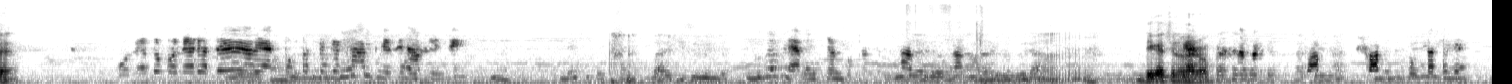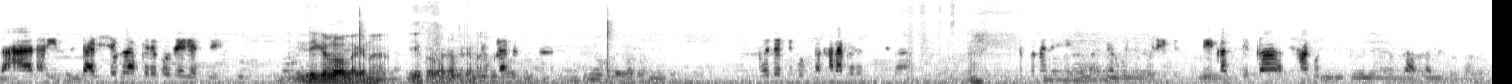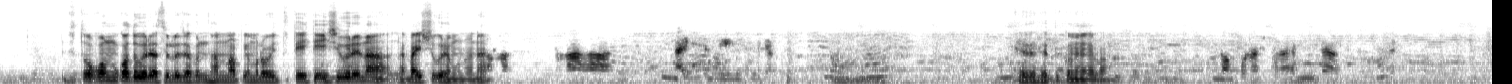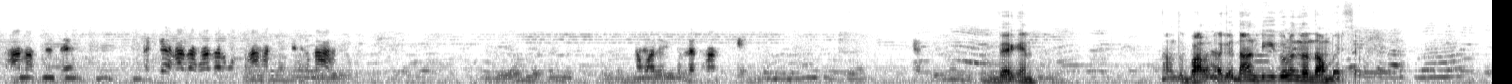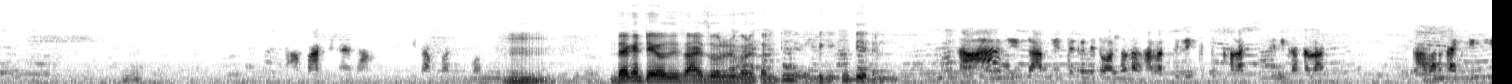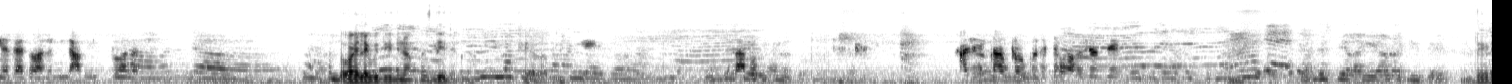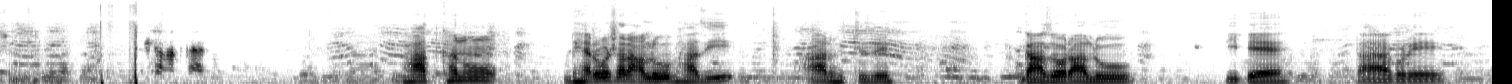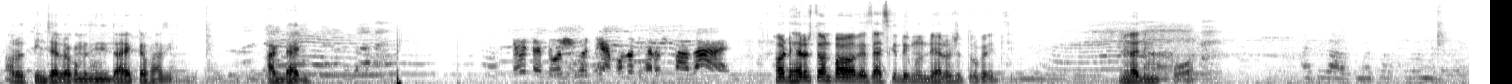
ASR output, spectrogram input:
দেখে শুনে লাগাও সব সত্তর থেকে তিন চারশো গ্রাম করে কমে গেছে। দেখে লো লাগে না ইয়ে করা লাগে না। তখন কত করে ছিল যখন ধান মাপি আমরা ওই তেইশে করে না না বাইশশো করে মনে হয় না? খেতে খেতে কমে গেল। আমার এই জন্য ধান দেখেন দাম তো ভালো লাগে ধান বিক্রি করবেন দাম বাড়ছে হুম দেখেন টেকা যদি চায় জরুরি করে তাহলে দিয়ে বিক্রি করে দিয়ে দেন। না আপনি থেকে দশ হাজার হালাত দিলে একটু খালাক চালাক আবার দোয়াই লাগবে দুই দিন আকাশ দিয়ে দেন খেয়াল আপনি ভাত খানো ঢেঁড়স আর আলু ভাজি আর হচ্ছে যে গাজর আলু পিঁপে। তারপরে আরও তিন চার রকমের জিনিস আর একটা ভাজি আর ডাল পাওয়া হ্যাঁ ঢেঁড়স তখন পাওয়া গেছে আজকে দেখুন ঢেঁড়সের তরকারি দিচ্ছে। মেলা দিন পর।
